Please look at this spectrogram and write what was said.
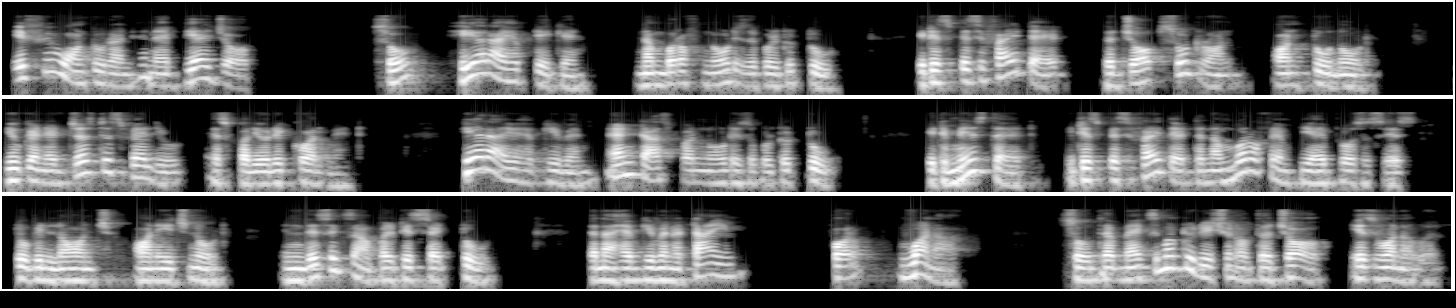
If you want to run an mpi job so here i have taken number of node is equal to 2. It is specified that the job should run on 2 node. You can adjust this value as per your requirement. Here I have given n tasks per node is equal to 2. It means that it is specified that the number of MPI processes to be launched on each node. In this example, it is set 2. Then I have given a time for 1 hour. So the maximum duration of the job is 1 hour.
